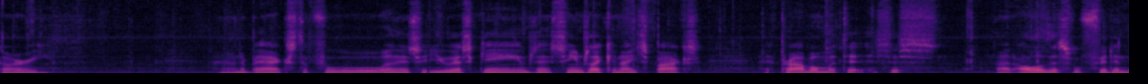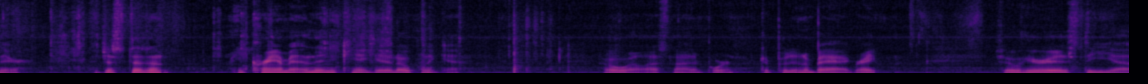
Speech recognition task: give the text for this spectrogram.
sorry. On the back's the Fool, and it's at U.S. Games, and it seems like a nice box. The problem with it is just not all of this will fit in there. It just doesn't, you cram it and then you can't get it open again. Oh well, that's not important. Could put it in a bag, right? So here is the uh,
